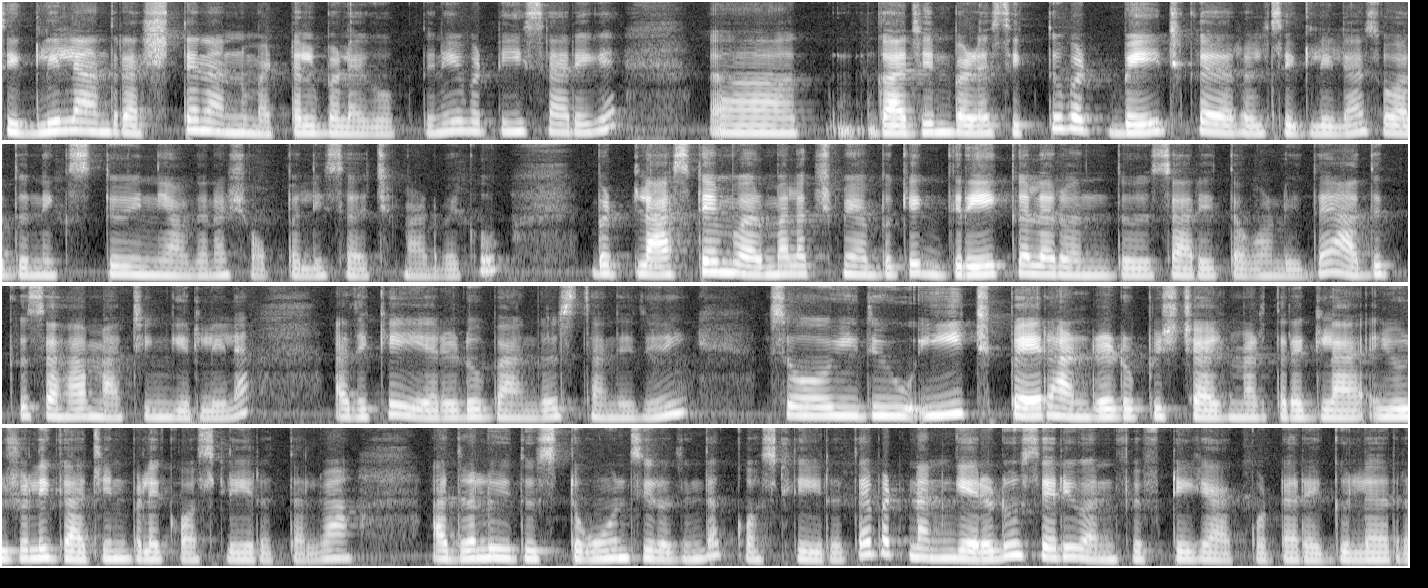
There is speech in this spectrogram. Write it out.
ಸಿಗಲಿಲ್ಲ ಅಂದರೆ ಅಷ್ಟೇ ನಾನು ಮೆಟಲ್ ಬಳೆಗೆ ಹೋಗ್ತೀನಿ. ಬಟ್ ಈ ಸಾರಿಗೆ ಗಾಜಿನ ಬಳೆ ಸಿಕ್ತು ಬಟ್ ಬೇಜ್ ಕಲರಲ್ಲಿ ಸಿಗಲಿಲ್ಲ. ಸೊ ಅದು ನೆಕ್ಸ್ಟು ಇನ್ನು ಯಾವ್ದಾನ ಶಾಪಲ್ಲಿ ಸರ್ಚ್ ಮಾಡಬೇಕು. ಬಟ್ ಲಾಸ್ಟ್ ಟೈಮ್ ವರಮಹಾಲಕ್ಷ್ಮಿ ಹಬ್ಬಕ್ಕೆ ಗ್ರೇ ಕಲರ್ ಒಂದು ಸ್ಯಾರಿ ತೊಗೊಂಡಿದ್ದೆ. ಅದಕ್ಕೂ ಸಹ ಮ್ಯಾಚಿಂಗ್ ಇರಲಿಲ್ಲ. ಅದಕ್ಕೆ ಎರಡು ಬ್ಯಾಂಗಲ್ಸ್ ತಂದಿದ್ದೀನಿ. ಸೊ ಇದು each pair hundred rupees charge ಮಾಡ್ತಾರೆ. ಗ್ಲಾ ಯೂಶ್ವಲಿ ಗಾಜಿನ ಬಳೆ ಕಾಸ್ಟ್ಲಿ ಇರುತ್ತಲ್ವ? ಅದರಲ್ಲೂ ಇದು ಸ್ಟೋನ್ಸ್ ಇರೋದ್ರಿಂದ ಕಾಸ್ಟ್ಲಿ ಇರುತ್ತೆ. ಬಟ್ ನನಗೆ ಎರಡೂ ಸೇರಿ ಒನ್ ಫಿಫ್ಟಿಗೆ ಹಾಕ್ಕೊಟ್ಟ ರೆಗ್ಯುಲರ್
